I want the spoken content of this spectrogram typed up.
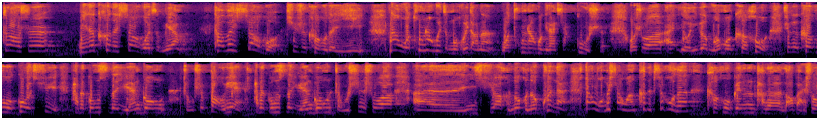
周老师，你的课的效果怎么样？他问效果就是客户的疑义，那我通常会怎么回答呢？我通常会给他讲故事。我说，哎，有一个某某客户，这个客户过去他的公司的员工总是抱怨，他的公司的员工总是说，呃，需要很多很多困难。当我们上完课的之后呢，客户跟他的老板说，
